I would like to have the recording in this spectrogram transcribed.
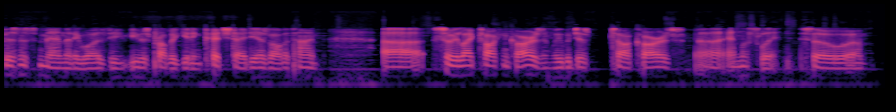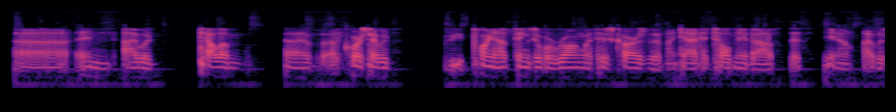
businessman that he was, he, he was probably getting pitched ideas all the time. Uh, so he liked talking cars, and we would just talk cars uh, endlessly. So, uh, uh, and I would tell him, uh, of course, I would point out things that were wrong with his cars that my dad had told me about that you know I was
